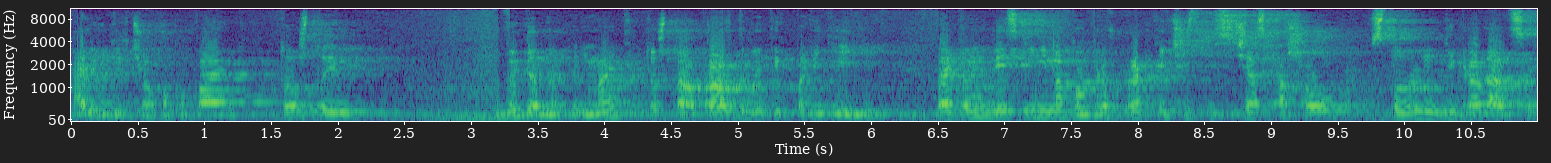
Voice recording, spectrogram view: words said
А люди что покупают? То, что им выгодно, понимаете? То, что оправдывает их поведение. Поэтому весь кинематограф практически сейчас пошел в сторону деградации.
